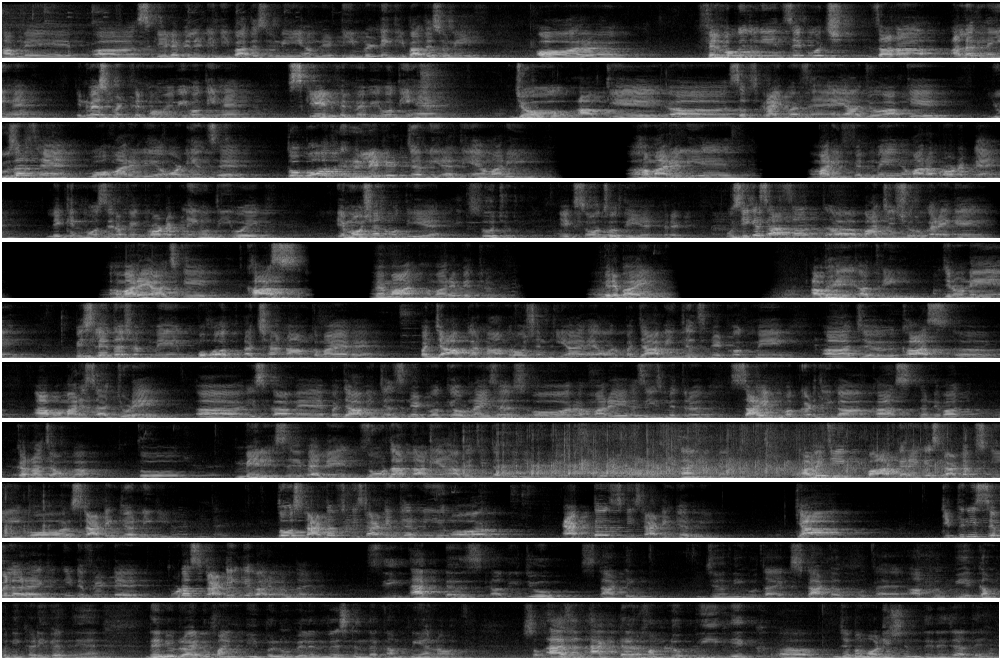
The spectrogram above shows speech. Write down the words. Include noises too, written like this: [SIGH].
हमने स्केलेबिलिटी की बातें सुनी, हमने टीम बिल्डिंग की बातें सुनी, और फ़िल्मों की दुनिया इनसे कुछ ज़्यादा अलग नहीं है। इन्वेस्टमेंट फ़िल्मों में भी होती है स्केल फ़िल्में भी होती हैं। जो आपके सब्सक्राइबर्स हैं या जो आपके यूज़र्स हैं, वो हमारे लिए ऑडियंस है। तो बहुत रिलेटेड जर्नी रहती है हमारी। हमारे लिए हमारी फ़िल्में हमारा प्रोडक्ट है लेकिन वो सिर्फ़ एक प्रोडक्ट नहीं होती वो एक इमोशन होती है। एक सोच होती है। एक सोच होती है करेक्ट उसी के साथ साथ बातचीत शुरू करेंगे। हमारे आज के खास मेहमान हमारे मित्र मेरे भाई अभय अत्री जिन्होंने पिछले दशक में बहुत अच्छा नाम कमाया है। पंजाब का नाम रोशन किया है और पंजाब एंजल्स नेटवर्क में आज खास आप हमारे साथ जुड़े। इसका मैं पंजाब एंजल्स नेटवर्क के ऑर्गेनाइजर्स और हमारे अज़ीज़ मित्र साहिल मक्कड़ जी का खास धन्यवाद करना चाहूँगा। तो मेरे से पहले जोरदार तालियाँ अभय जी तक जी। Thank you thank you Abhay ji बात करेंगे स्टार्टअप्स की और स्टार्टिंग जर्नी की। तो स्टार्टअप्स की स्टार्टिंग जर्नी और एक्टर्स की स्टार्टिंग जर्नी क्या, कितनी सिमिलर है, कितनी डिफरेंट है? थोड़ा स्टार्टिंग के बारे में बताएँ। सी एक्टर्स का भी जो स्टार्टिंग जर्नी होता है, एक स्टार्टअप होता है, आप लोग भी एक कंपनी खड़ी करते हैं then you try to find people who will invest in the company and all. So, as an actor, हम लोग भी एक जब हम ऑडिशन देने जाते हैं,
